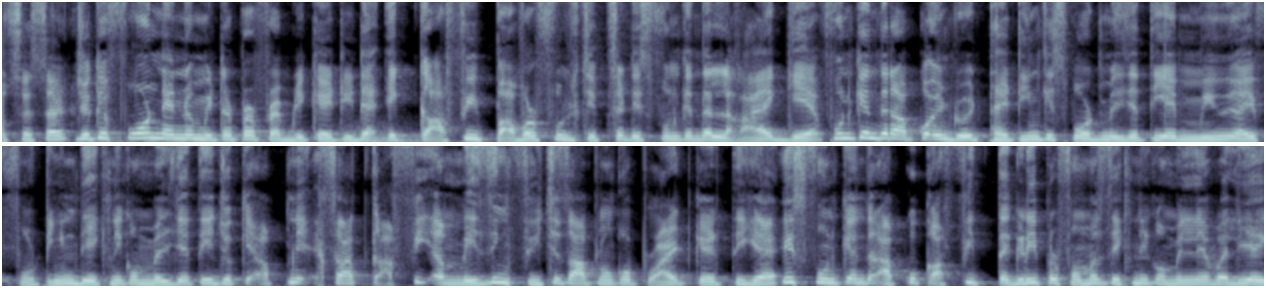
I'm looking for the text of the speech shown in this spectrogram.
प्रोसेसर जो कि फोर नैनोमीटर पर फेब्रिकेटेड है, एक काफ़ी पावरफुल चिपसेट इस फ़ोन के अंदर लगाया गया है। फ़ोन के अंदर आपको एंड्रॉइड थर्टीन की सपोर्ट मिल जाती है म्यू आई फोर्टीन देखने को मिल जाती है, जो कि अपने साथ काफ़ी अमेजिंग फीचर्स आप लोगों को प्रोवाइड करती है। इस फ़ोन के अंदर आपको काफ़ी तगड़ी परफॉर्मेंस देखने को मिलने वाली है।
